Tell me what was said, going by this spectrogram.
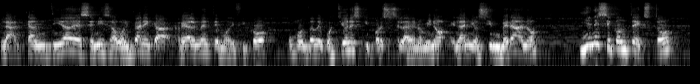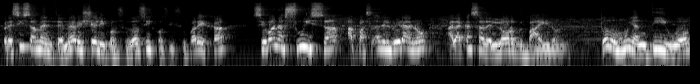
la cantidad de ceniza volcánica realmente modificó un montón de cuestiones y por eso se la denominó el año sin verano. Y en ese contexto, precisamente Mary Shelley con sus dos hijos y su pareja se van a Suiza a pasar el verano a la casa de Lord Byron. Todo muy antiguo,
